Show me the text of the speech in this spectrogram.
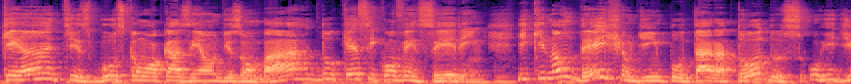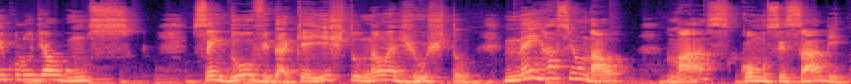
que antes buscam ocasião de zombar do que se convencerem, e que não deixam de imputar a todos o ridículo de alguns. Sem dúvida que isto não é justo, nem racional, Mas, como se sabe,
